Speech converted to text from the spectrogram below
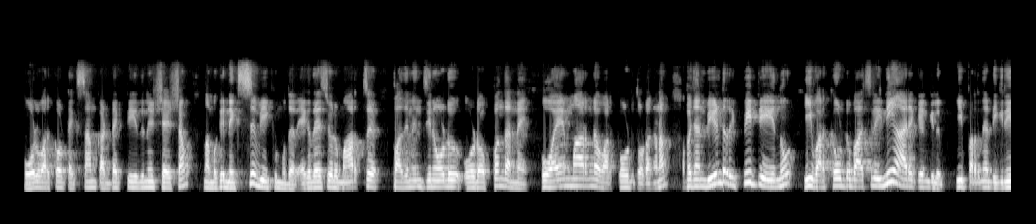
പോൾ വർക്കൗട്ട് എക്സാം കണ്ടക്ട് ചെയ്തതിനു ശേഷം നമുക്ക് നെക്സ്റ്റ് വീക്ക് മുതൽ ഏകദേശം ഒരു മാർച്ച് പതിനഞ്ചിനോട് ഓടൊപ്പം തന്നെ ഒ എം ആറിന്റെ വർക്കൗട്ട് തുടങ്ങണം. അപ്പൊ ഞാൻ വീണ്ടും റിപ്പീറ്റ് ചെയ്യുന്നു. ഈ വർക്കൗട്ട് ബാച്ചിൽ ഇനി ആരൊക്കെങ്കിലും ഈ പറഞ്ഞ ഡിഗ്രി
